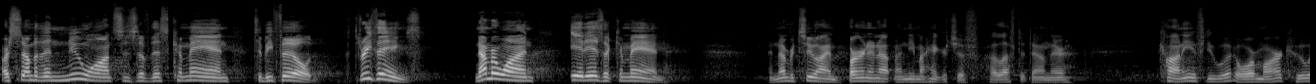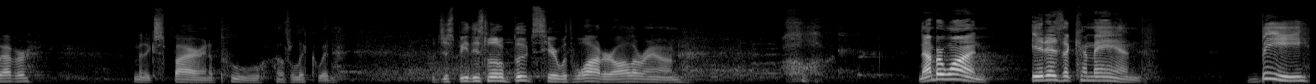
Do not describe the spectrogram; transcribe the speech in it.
are some of the nuances of this command to be filled. Three things. Number one, it is a command. And number two, I'm burning up. I need my handkerchief. I left it down there. Connie, if you would, or Mark, whoever. I'm going to expire in a pool of liquid. It'll just be these little boots here with water all around. Oh. Number one, it is a command. Be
